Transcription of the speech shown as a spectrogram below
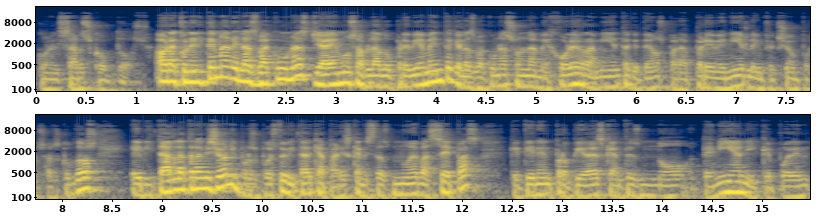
con el SARS-CoV-2. Ahora, con el tema de las vacunas, ya hemos hablado previamente que las vacunas son la mejor herramienta que tenemos para prevenir la infección por SARS-CoV-2, evitar la transmisión y, por supuesto, evitar que aparezcan estas nuevas cepas que tienen propiedades que antes no tenían y que pueden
